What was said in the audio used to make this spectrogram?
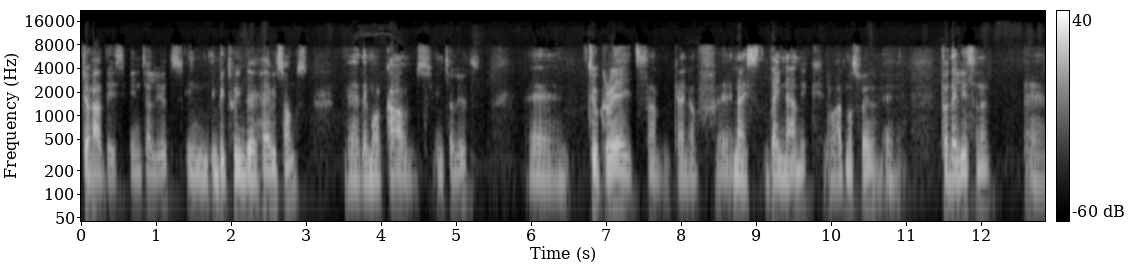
to have these interludes in, in between the heavy songs, uh, the more calm interludes, and to create some kind of uh, nice dynamic or atmosphere uh, for the listener uh,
